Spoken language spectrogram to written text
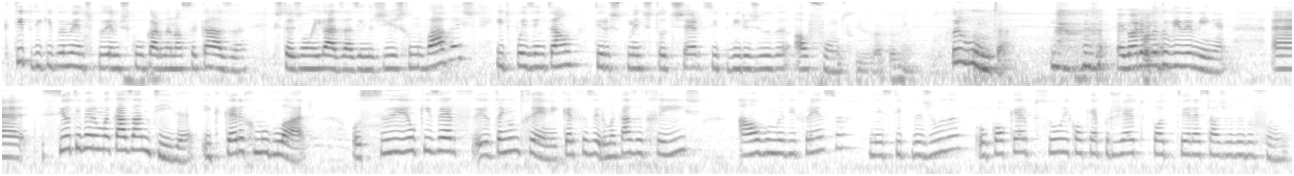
Que tipo de equipamentos podemos colocar na nossa casa que estejam ligados às energias renováveis e depois então ter os documentos todos certos e pedir ajuda ao fundo. Exatamente. Pergunta, agora uma dúvida minha. Uh, se eu tiver uma casa antiga e que queira remodelar, ou se eu quiser, eu tenho um terreno e quero fazer uma casa de raiz, há alguma diferença nesse tipo de ajuda? Ou qualquer pessoa e qualquer projeto pode ter essa ajuda do fundo?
